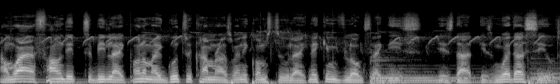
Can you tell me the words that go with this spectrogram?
and why I found it to be like one of my go-to cameras when it comes to like making vlogs like this is that it's weather sealed.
